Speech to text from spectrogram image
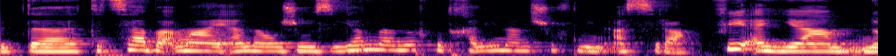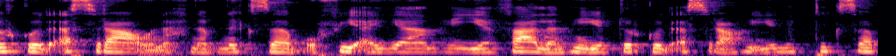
بدها تتسابق معي أنا وجوزي. يلا نركض خلينا نشوف مين أسرع. في أيام نركض أسرع ونحن بنكسب وفي أيام هي فعلا هي بتركض أسرع وهي اللي بتكسب.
